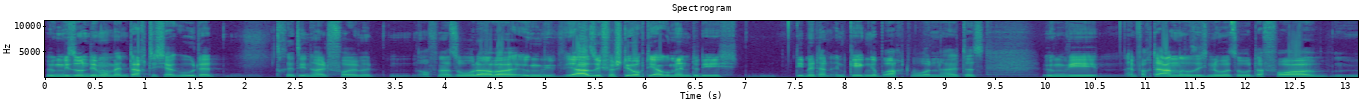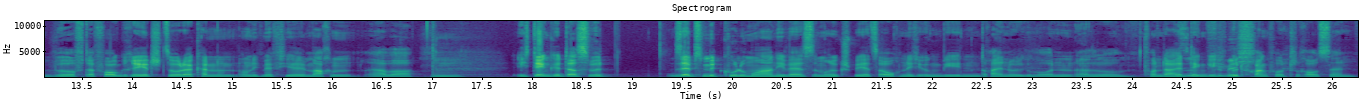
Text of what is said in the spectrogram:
irgendwie so in dem Ja. Moment dachte ich ja gut, er tritt ihn halt voll mit offener Sohle, aber irgendwie ja, also ich verstehe auch die Argumente, die ich die mir dann entgegengebracht wurden, halt dass irgendwie einfach der andere sich nur so davor wirft, davor grätscht, so, da kann dann auch nicht mehr viel machen. Aber Mhm. ich denke, das wird, selbst mit Kolomani wäre es im Rückspiel jetzt auch nicht irgendwie ein 3-0 geworden. Also von daher Also denke ich, wird Frankfurt raus sein.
